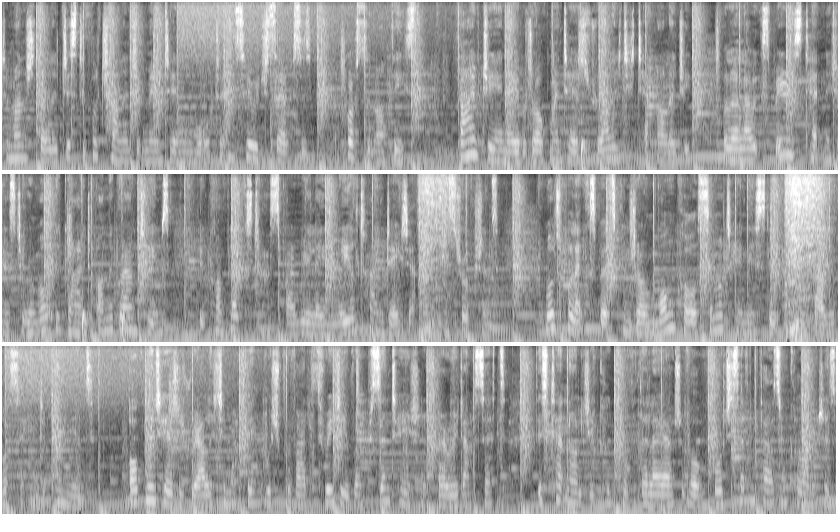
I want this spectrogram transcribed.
to manage the logistical challenge of maintaining water and sewage services across the North East. 5G-enabled augmented reality technology will allow experienced technicians to remotely guide on-the-ground teams through complex tasks by relaying real-time data and instructions. Multiple experts can join one call simultaneously and invaluable second opinions. Augmented reality mapping, which provide a 3D representation of buried assets, this technology could cover the layout of over 47,000 kilometres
